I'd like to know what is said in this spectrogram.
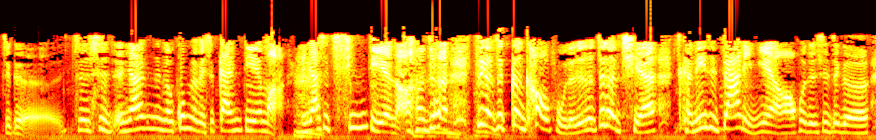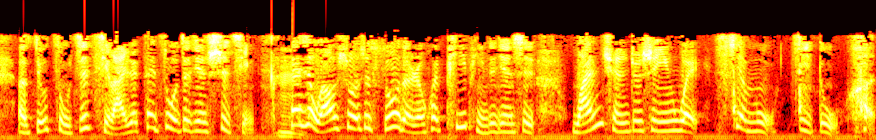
这个这是人家那个郭美美是干爹嘛，嗯人家是亲爹呢，对，这个是更靠谱的，就是这个钱肯定是家里面啊，或者是这个呃有组织起来的在做这件事情。嗯但是我要说的是，所有的人会批评这件事，完全就是因为羡慕、嫉妒、恨。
